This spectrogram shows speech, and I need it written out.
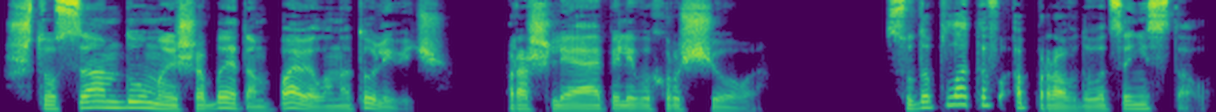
Что сам думаешь об этом, Павел Анатольевич? Прошляпили вы Хрущева. Судоплатов оправдываться не стал.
